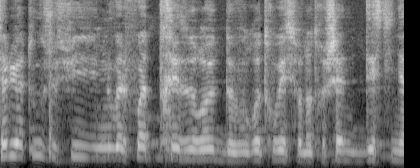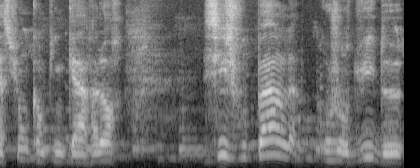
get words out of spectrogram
Salut à tous, je suis une nouvelle fois très heureux de vous retrouver sur notre chaîne Destination Camping Car. Alors, si je vous parle aujourd'hui de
